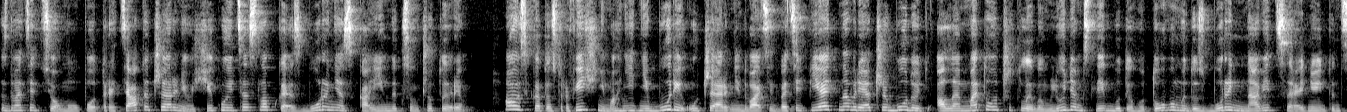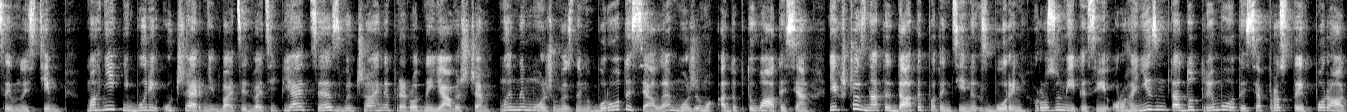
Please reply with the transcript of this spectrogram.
З 27 по 30 червня очікується слабке збурення з К-індексом 4. А ось катастрофічні магнітні бурі у червні 2025 навряд чи будуть, але метеочутливим людям слід бути готовими до збурень навіть середньої інтенсивності. Магнітні бурі у червні 2025 – це звичайне природне явище. Ми не можемо з ними боротися, але можемо адаптуватися. Якщо знати дати потенційних збурень, розуміти свій організм та дотримуватися простих порад.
